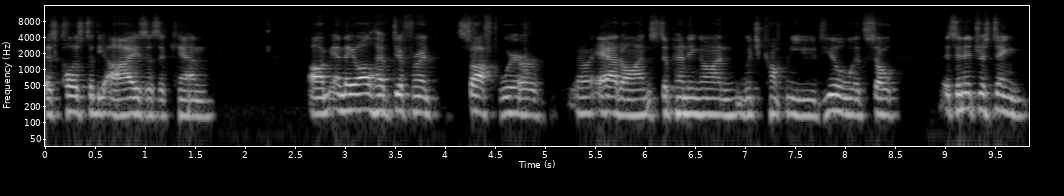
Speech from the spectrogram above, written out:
as close to the eyes as it can. Um, and they all have different software uh, add-ons depending on which company you deal with. So it's an interesting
